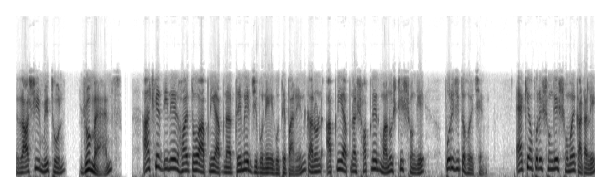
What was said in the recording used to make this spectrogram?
রাশি মিথুন, রোম্যান্স। আজকের দিনের হয়তো আপনি আপনার প্রেমের জীবনে এগোতে পারেন কারণ আপনি আপনার স্বপ্নের মানুষটির সঙ্গে পরিচিত হয়েছেন। একে অপরের সঙ্গে সময় কাটালে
